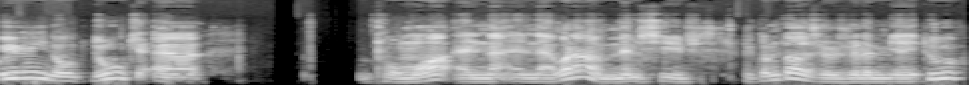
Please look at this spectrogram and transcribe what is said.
Oui, oui, donc, donc euh, pour moi, elle n'a, elle n'a, voilà, même si je suis comme toi, je, je l'aime bien et tout,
